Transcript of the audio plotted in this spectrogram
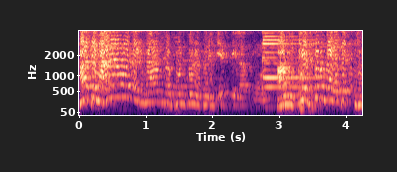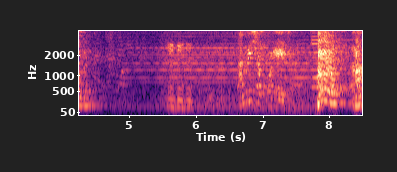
हा ते मला एवढं नाही मॅडमचा फोन कोणा तरी येत गेला फोन. आम्ही तेच करू का त्याच्यासोबत हमेशा फोन यायचा. हो हा,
